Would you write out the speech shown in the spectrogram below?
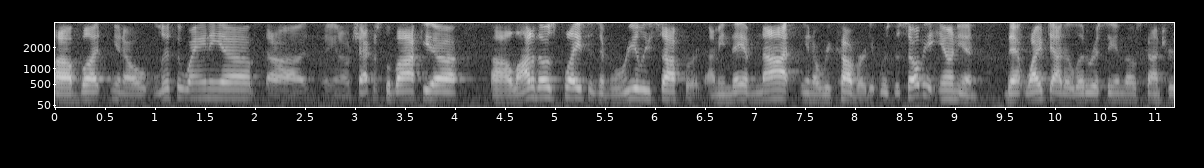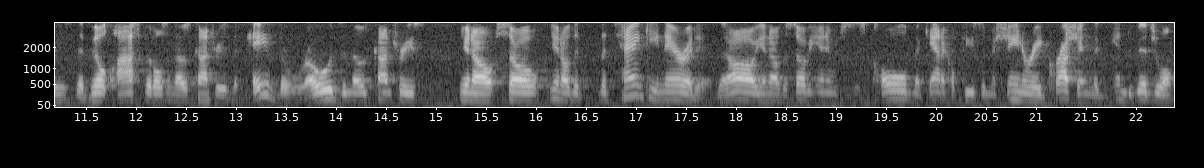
Uh, but, you know, Lithuania, uh, you know, Czechoslovakia, uh, a lot of those places have really suffered. I mean, they have not, you know, recovered. It was the Soviet Union that wiped out illiteracy in those countries, that built hospitals in those countries, that paved the roads in those countries. You know, so you know the the tankie narrative that oh, you know, the Soviet Union, which is this cold mechanical piece of machinery crushing the individual,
